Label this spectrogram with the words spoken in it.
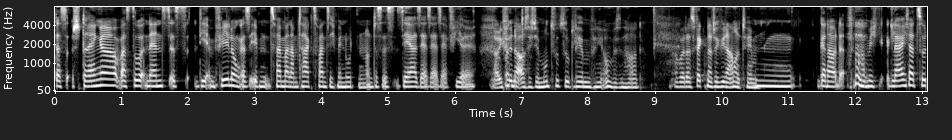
das Strenge, was du nennst, ist die Empfehlung, ist eben zweimal am Tag 20 Minuten. Und das ist sehr, sehr, sehr, sehr viel. Aber ich finde, auch sich den Mund zuzukleben, finde ich auch ein bisschen hart. Aber das weckt natürlich wieder andere Themen. Genau, da komme ich gleich dazu.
